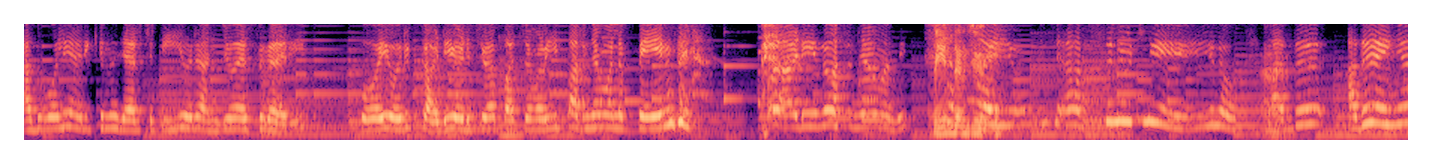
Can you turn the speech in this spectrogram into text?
അതുപോലെ ആയിരിക്കും എന്ന് വിചാരിച്ചിട്ട് ഈ ഒരു അഞ്ചു വയസ്സുകാരി പോയി ഒരു കടി അടിച്ചു ആ പച്ചമുളക് ഈ പറഞ്ഞ പോലെ പേന്റ് എന്ന് പറഞ്ഞാ മതി. അയ്യോ അബ്സല്യൂട്ട്ലി യുനോ അത് അത് കഴിഞ്ഞ്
